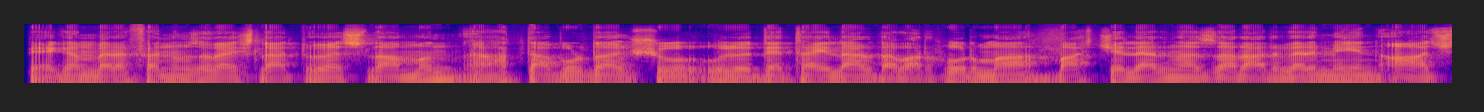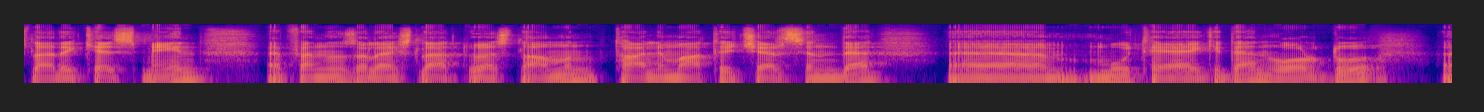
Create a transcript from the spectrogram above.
Peygamber Efendimiz Aleyhisselatü Vesselam'ın e, hatta burada şu detaylar da var. Hurma bahçelerine zarar vermeyin. Ağaçları kesmeyin. Efendimiz Aleyhisselatü Vesselam'ın talimatı içerisinde e, Mute'ye giden ordu e,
